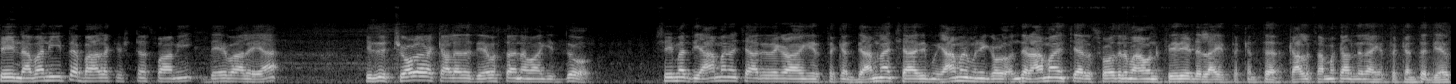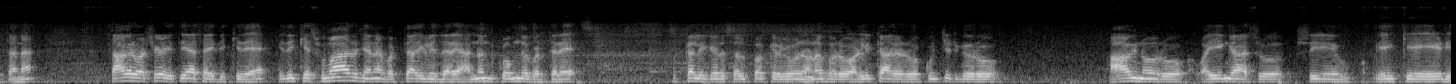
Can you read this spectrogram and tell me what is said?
ಶ್ರೀ ನವನೀತ ಬಾಲಕೃಷ್ಣ ಸ್ವಾಮಿ ದೇವಾಲಯ. ಇದು ಚೋಳರ ಕಾಲದ ದೇವಸ್ಥಾನವಾಗಿದ್ದು, ಶ್ರೀಮದ್ ಯಾಮನಾಚಾರ್ಯರುಗಳಾಗಿರ್ತಕ್ಕಂಥ ಯಾಮನಾಚಾರ್ಯ ಯಾಮನ ಮುನಿಗಳು ಅಂದರೆ ರಾಮಾಚಾರ್ಯ ಸೋದರ ಮಾವನ ಪೀರಿಯಡಲ್ಲಿ ಆಗಿರ್ತಕ್ಕಂಥ ಕಾಲ ಸಮಕಾಲದಲ್ಲಿ ಆಗಿರ್ತಕ್ಕಂಥ ದೇವಸ್ಥಾನ. ಸಾವಿರ ವರ್ಷಗಳ ಇತಿಹಾಸ ಇದಕ್ಕಿದೆ. ಇದಕ್ಕೆ ಸುಮಾರು ಜನ ಭಕ್ತಾದಿಗಳಿದ್ದಾರೆ. ಹನ್ನೊಂದು ಕೋಮ್ದು ಬರ್ತಾರೆ. ಒಕ್ಕಲಿಗರು ಸ್ವಲ್ಪಕ್ಕರಿಗರು ನೊಣಬರು, ಹಳ್ಳಿಕಾರರು, ಕುಂಚಿಟಿಗರು ಆವಿನವರು ಅಯ್ಯಂಗಾಸು Shri A K A D,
